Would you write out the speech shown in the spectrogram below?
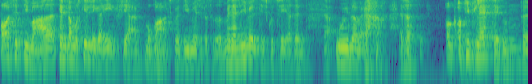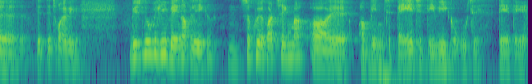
også de meget, dem der måske ligger en fjern moralsk, værdimæssigt osv., men alligevel diskutere dem, ja. uden at være, altså, og, og give plads til dem. Mm. Øh, det, det tror jeg er vigtigt. Hvis nu vi lige vender blikket, mm. så kunne jeg godt tænke mig at, øh, at vende tilbage til det, vi er gode til. Det, det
